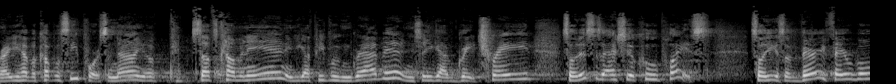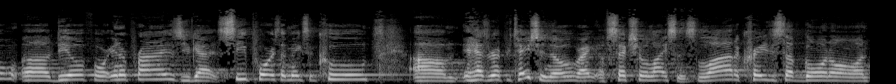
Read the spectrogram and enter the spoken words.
right? You have a couple seaports, and now you have stuff's coming in, and you got people who can grab it, and so you got great trade. So this is actually a cool place. So it's a very favorable uh, deal for enterprise. You got seaports that makes it cool. Um, it has a reputation, though, right, of sexual license. A lot of crazy stuff going on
